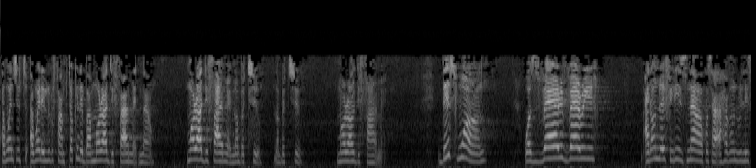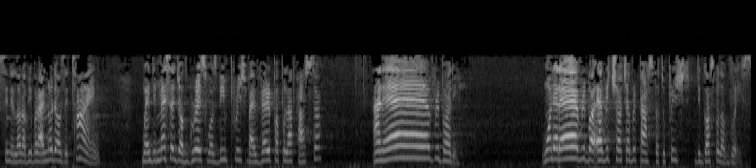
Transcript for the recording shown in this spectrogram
I went, to, I went a little far. I'm talking about moral defilement now. Moral defilement, number two. Number two. Moral defilement. This one was very, very I don't know if it is now because I haven't really seen a lot of it, but I know there was a time when the message of grace was being preached by a very popular pastor, and everybody wanted everybody, every church, every pastor to preach the gospel of grace.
